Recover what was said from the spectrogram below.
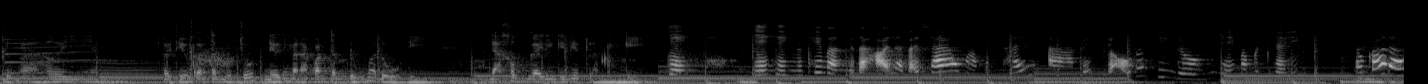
đúng là hơi hơi thiếu quan tâm một chút. Nếu như mà đã quan tâm đúng và đủ thì đã không gây đến cái việc là mình nghỉ. Vậy ừ. vậy thì khi mà người ta hỏi là tại sao mà mình thấy à cái chỗ đó thiên đường như vậy mà mình nghỉ? Đâu ừ. có đâu.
